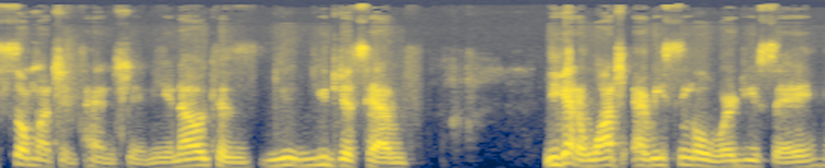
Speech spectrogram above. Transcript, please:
so much attention, you know, because you you just have you got to watch every single word you say,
